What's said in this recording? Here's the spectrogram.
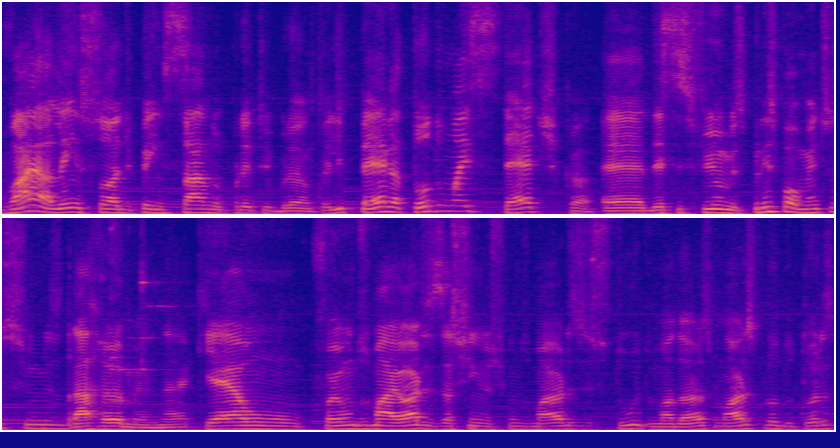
vai além só de pensar no preto e branco. Ele pega toda uma estética é, desses filmes, principalmente os filmes da Hammer, né? Que é um, foi um dos maiores, assim, acho que um dos maiores estúdios, uma das maiores produtoras,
